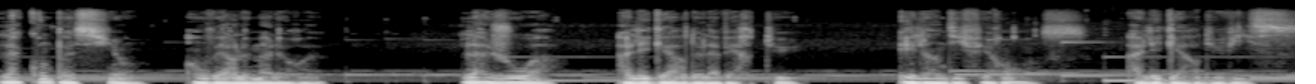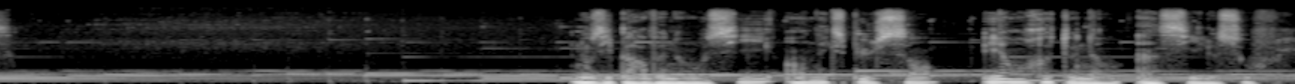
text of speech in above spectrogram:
la compassion envers le malheureux, la joie à l'égard de la vertu et l'indifférence à l'égard du vice. Nous y parvenons aussi en expulsant et en retenant ainsi le souffle.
